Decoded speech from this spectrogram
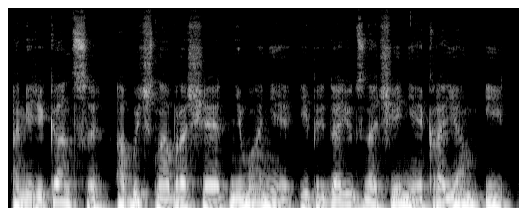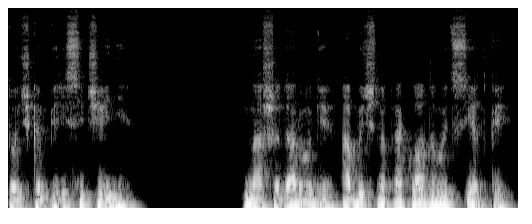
Американцы обычно обращают внимание и придают значение краям и точкам пересечения. Наши дороги обычно прокладывают сеткой,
